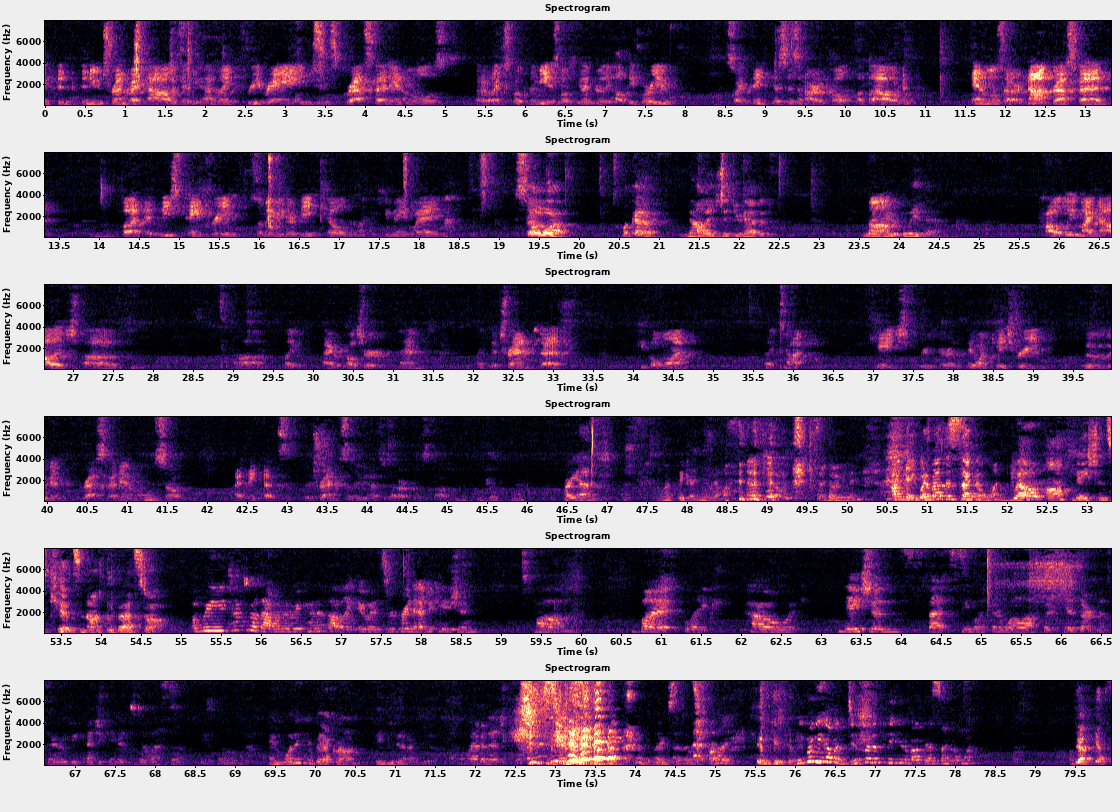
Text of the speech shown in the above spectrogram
like the, the new trend right now is that you have like free range and grass-fed animals that are like supposed the meat is supposed to be like really healthy for you. So I think this is an article about animals that are not grass-fed but at least pain-free. So maybe they're being killed in like a humane way. So, uh, what kind of knowledge did you have that led you to Um, believe that? probably my knowledge of agriculture and like the trend that people want like not cage free or they want cage free food and grass fed animals. So I think that's the trend. So maybe that's what that article's about. Ariana? Oh, I think I know now. I know your name. Okay, what about the second one? Well-off nations' kids not the best off. Uh, We talked about that one and we kind of thought like it was referring to education, um, but like how nations that seem like they're well off, their kids aren't necessarily being educated to the best of the ability. And what in your background gave you that idea? I'm an education student. Makes sense. All right. Anybody have a different opinion about that second one? Yep. Yes.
